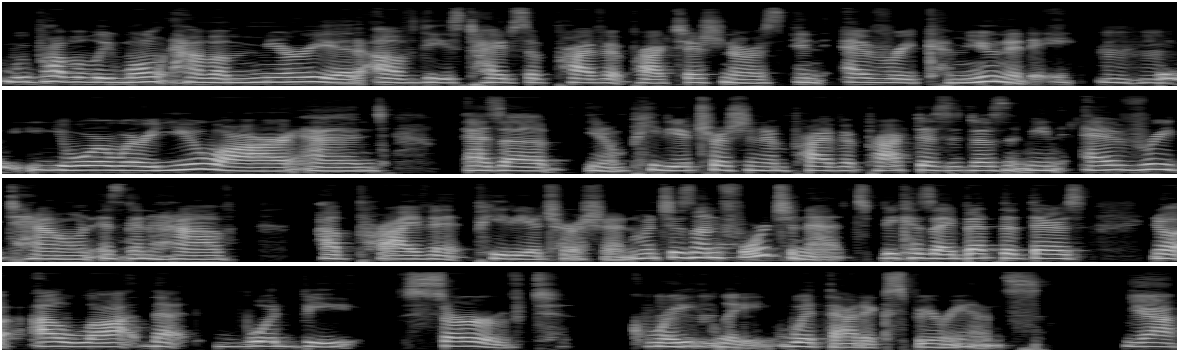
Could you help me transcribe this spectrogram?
we probably won't have a myriad of these types of private practitioners in every community. Mm-hmm. You're where you are. And as a, you know, pediatrician in private practice, it doesn't mean every town is going to have a private pediatrician, which is unfortunate because I bet that there's, you know, a lot that would be served mm-hmm. greatly mm-hmm. with that experience. Yeah.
